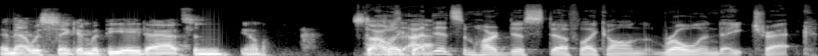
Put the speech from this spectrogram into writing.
and that was syncing with the ADATs and you know stuff I was like that. I did some hard disk stuff like on Roland eight track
